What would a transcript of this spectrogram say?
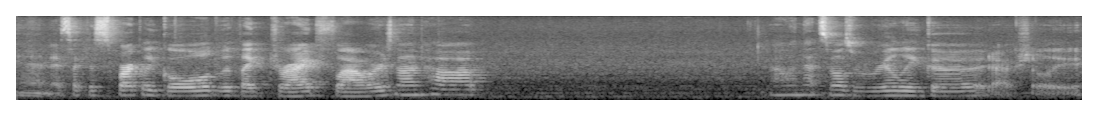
and it's like the sparkly gold with like dried flowers on top Oh, and that smells really good, actually.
